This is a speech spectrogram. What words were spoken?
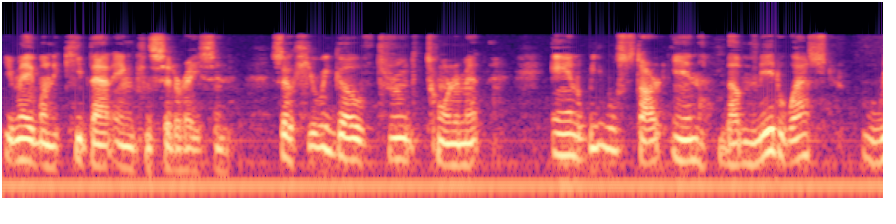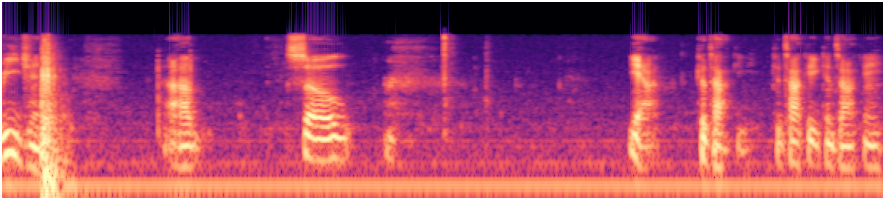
you may want to keep that in consideration. So here we go through the tournament, and we will start in the Midwest region. Uh, so, yeah, Kentucky, Kentucky, Kentucky.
